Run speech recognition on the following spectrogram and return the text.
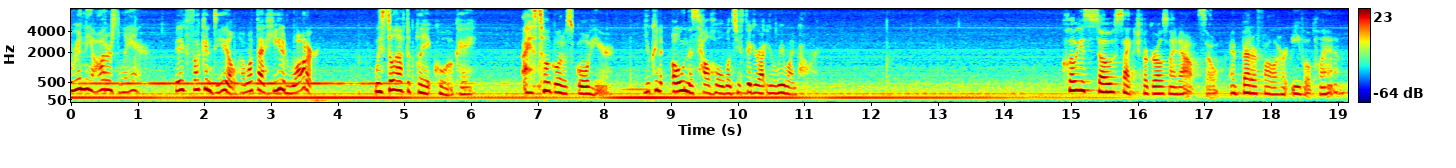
We're in the otter's lair. Big fucking deal. I want that heated water. We still have to play it cool, okay? I still go to school here. You can own this hellhole once you figure out your rewind power. Chloe is so psyched for girls' night out, so I better follow her evil plan.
